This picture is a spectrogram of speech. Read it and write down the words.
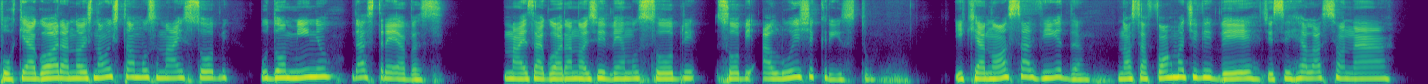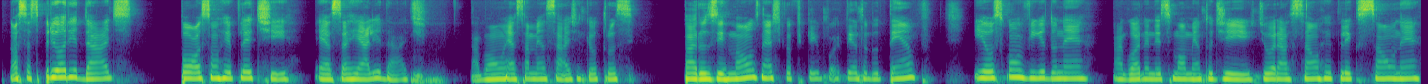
porque agora nós não estamos mais sob o domínio das trevas, mas agora nós vivemos sobre, sob a luz de Cristo. E que a nossa vida, nossa forma de viver, de se relacionar, nossas prioridades possam refletir essa realidade. Tá bom? Essa mensagem que eu trouxe para os irmãos, né? Acho que eu fiquei por dentro do tempo. E eu os convido, né? Agora, nesse momento de, de oração, reflexão, né?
